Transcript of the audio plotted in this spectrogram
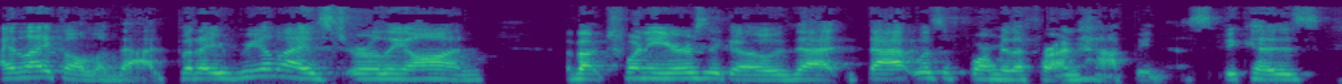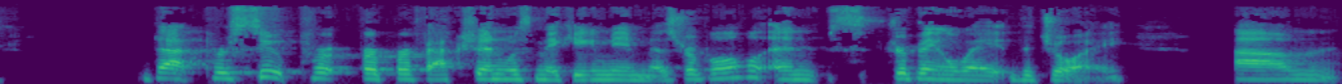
I like all of that. But I realized early on, about 20 years ago, that that was a formula for unhappiness because that pursuit for, for perfection was making me miserable and stripping away the joy. Um,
